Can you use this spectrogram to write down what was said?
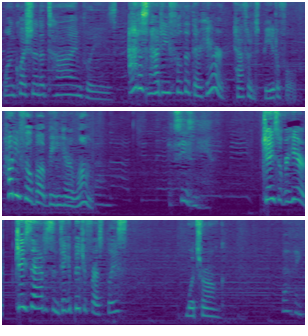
One question at a time, please. Addison, how do you feel that they're here? Catherine's beautiful. How do you feel about being here alone? Um, excuse me. Jace over here. Jace Addison, take a picture for us, please. What's wrong? Nothing.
